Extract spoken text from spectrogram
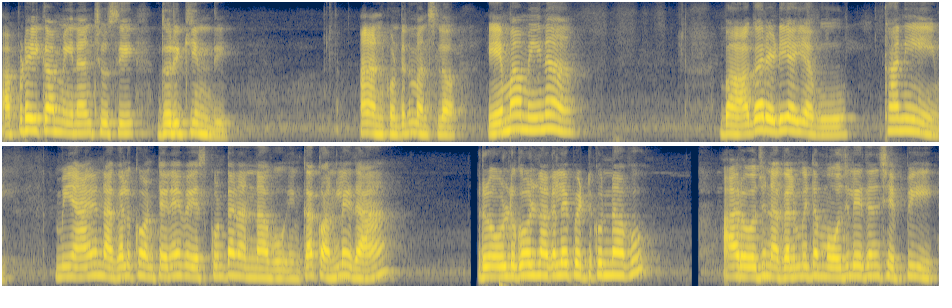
అప్పుడే ఇక మీనాని చూసి దొరికింది అని అనుకుంటుంది మనసులో. ఏమా మీనా? బాగా రెడీ అయ్యావు. కానీ మీ ఆయన నగలు కొంటేనే వేసుకుంటానన్నావు. ఇంకా కొనలేదా? రోల్డ్ గోల్డ్ నగలే పెట్టుకున్నావు? ఆ రోజు నగల మీద మోజు లేదని చెప్పి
